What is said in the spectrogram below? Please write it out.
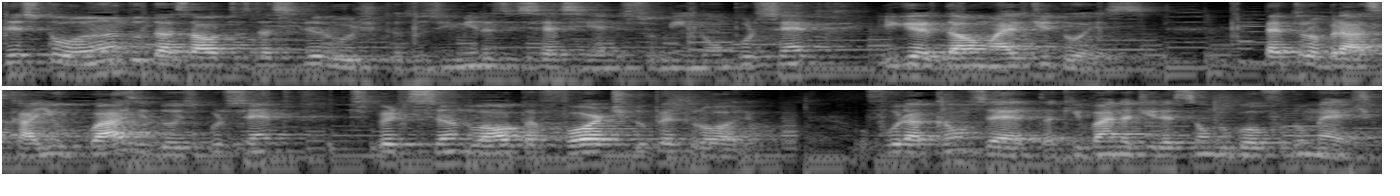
destoando das altas das siderúrgicas, os Minas e CSN subindo 1% e Gerdau mais de 2%. Petrobras caiu quase 2%, desperdiçando alta forte do petróleo. O furacão Zeta, que vai na direção do Golfo do México,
